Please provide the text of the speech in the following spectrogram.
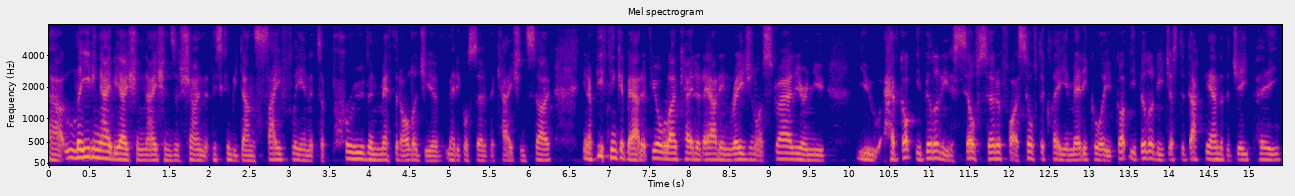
Uh, leading aviation nations have shown that this can be done safely and it's a proven methodology of medical certification. So, you know, if you think about it, if you're located out in regional Australia and you you have got the ability to self-certify, self-declare your medical, you've got the ability just to duck down to the GP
